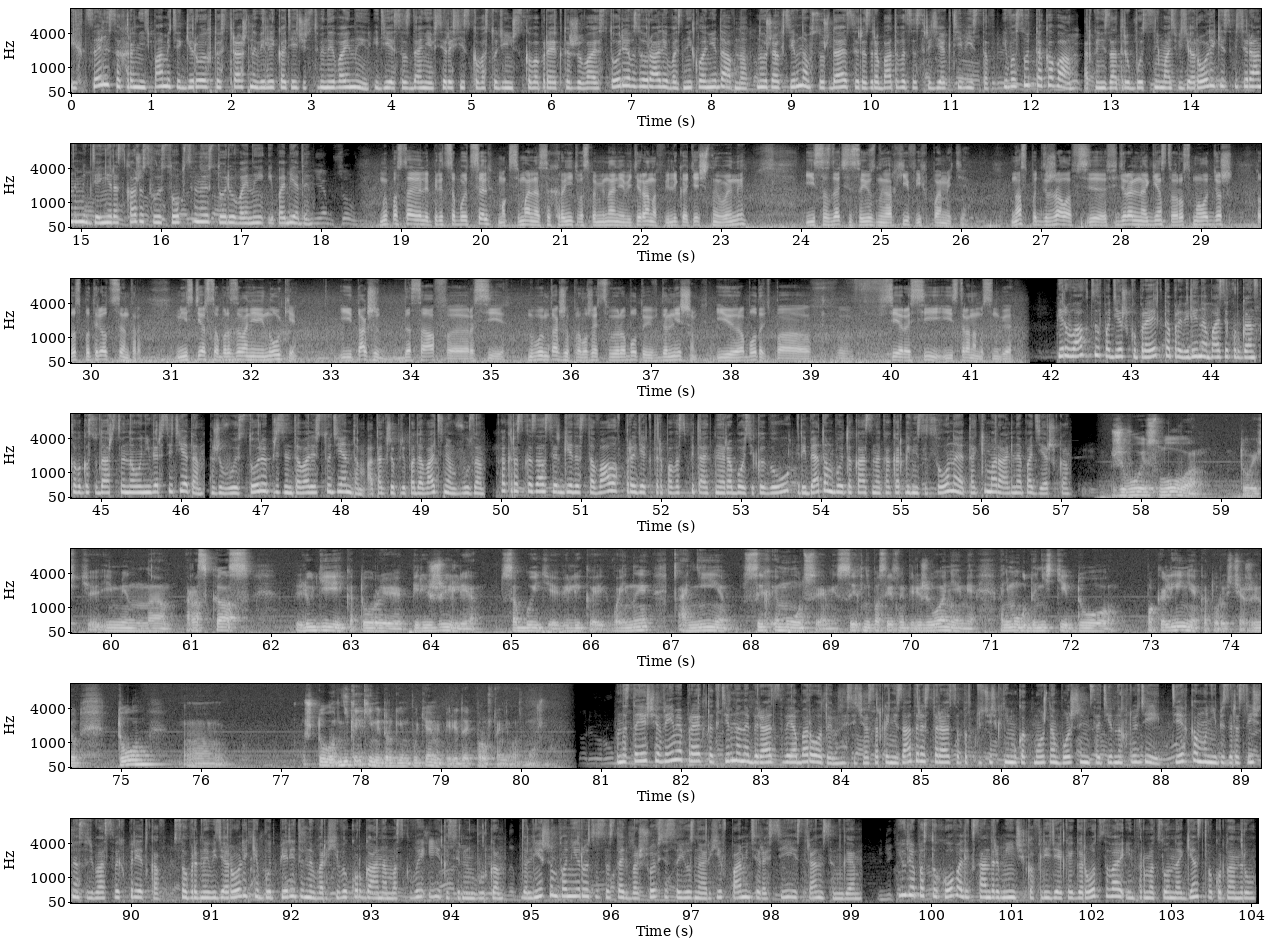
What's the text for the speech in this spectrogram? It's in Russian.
Их цель – сохранить память о героях той страшной Великой Отечественной войны. Идея создания всероссийского студенческого проекта «Живая история» в Заурале возникла недавно, но уже активно обсуждается и разрабатывается среди активистов. Его суть такова – организаторы будут снимать видеоролики с ветеранами, где они расскажут свою собственную историю войны и победы. Мы поставили перед собой цель максимально сохранить воспоминания ветеранов Великой Отечественной войны и создать всесоюзный архив их памяти. Нас поддержало Федеральное агентство «Росмолодежь», «Роспатриот-центр», Министерство образования и науки и также ДОСААФ э, России. Мы будем также продолжать свою работу и в дальнейшем, и работать по всей России и странам СНГ. Первую акцию в поддержку проекта провели на базе Курганского государственного университета. Живую историю презентовали студентам, а также преподавателям вуза. Как рассказал Сергей Достовалов, проректор по воспитательной работе КГУ, ребятам будет оказана как организационная, так и моральная поддержка. Живое слово, то есть именно рассказ людей, которые пережили события Великой войны, они с их эмоциями, с их непосредственными переживаниями, они могут донести до поколения, которое сейчас живет, то, э, что никакими другими путями передать просто невозможно. В настоящее время проект активно набирает свои обороты. Сейчас организаторы стараются подключить к нему как можно больше инициативных людей, тех, кому не безразлична судьба своих предков. Собранные видеоролики будут переданы в архивы Кургана, Москвы и Екатеринбурга. В дальнейшем планируется создать большой всесоюзный архив памяти России и стран СНГ. Юлия Пастухова, Александр Минчиков, Лидия Кайгородцева, информационное агентство Курган.ру.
